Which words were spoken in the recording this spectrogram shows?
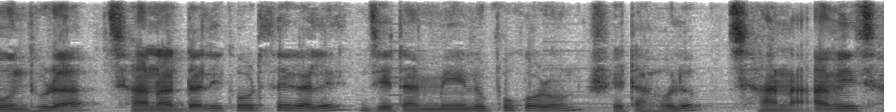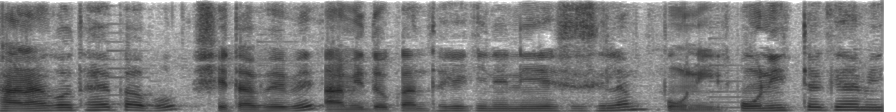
বন্ধুরা, ছানার ডালি করতে গেলে যেটা মেন উপকরণ সেটা হলো ছানা। আমি ছানা কোথায় পাবো সেটা ভেবে আমি দোকান থেকে কিনে নিয়ে এসেছিলাম পনির। পনিরটাকে আমি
